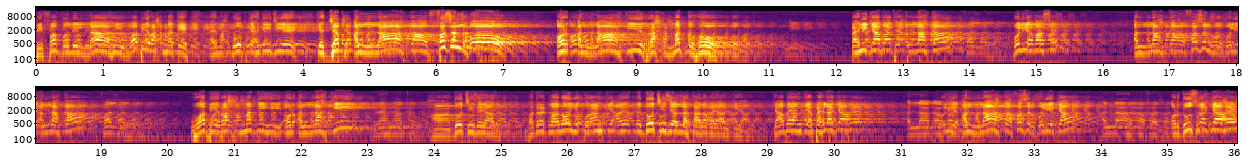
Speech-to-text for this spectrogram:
बिफदलिल्लाहि व बिरहमति ए महबूब कह दीजिए कि जब अल्लाह का फजल हो और अल्लाह की रहमत हो दो बात पहली क्या बात है? अल्लाह का बोलिए आवाज़ से। अल्लाह का फजल हो बोलिए अल्लाह का फजल हो वह भी रहमती ही और अल्लाह की रहमत हाँ। दो चीज़ें याद। भद्रक वालों ये कुरान की आयत में दो चीज़ें अल्लाह ताला बयान किया। क्या बयान किया? पहला क्या है? अल्लाह का बोलिए अल्लाह का फजल बोलिए क्या? अल्लाह का फजल। और दूसरा क्या है?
